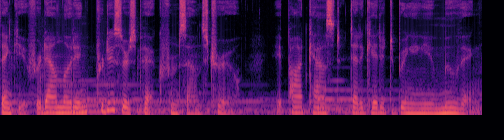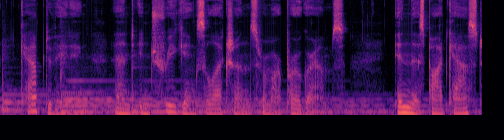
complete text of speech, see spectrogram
Thank you for downloading Producer's Pick from Sounds True, a podcast dedicated to bringing you moving, captivating, and intriguing selections from our programs. In this podcast,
